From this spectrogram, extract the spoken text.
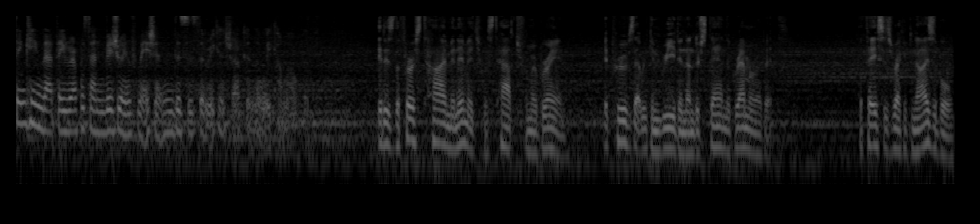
thinking that they represent visual information, this is the reconstruction that we come up with. It is the first time an image was tapped from a brain. It proves that we can read and understand the grammar of it. The face is recognizable,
